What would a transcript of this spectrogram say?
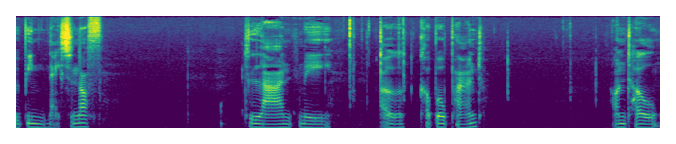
would be nice enough to land me a couple pound until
